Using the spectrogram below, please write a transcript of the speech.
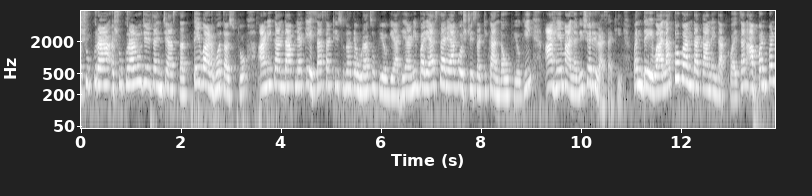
शुक्रा शुक्राणू जे त्यांचे असतात ते वाढवत असतो. आणि कांदा आपल्या केसासाठी सुद्धा तेवढाच उपयोगी आहे. आणि बऱ्याच साऱ्या गोष्टीसाठी कांदा उपयोगी आहे मानवी शरीरासाठी. पण देवाला तो कांदा का नाही दाखवायचा? आणि आपण पण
